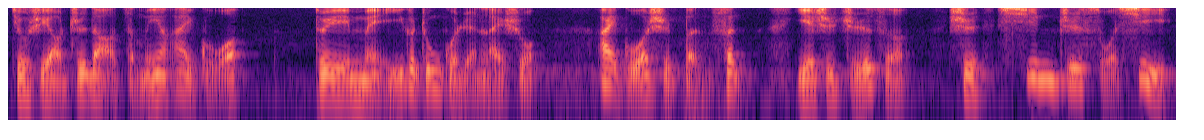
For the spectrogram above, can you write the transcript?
就是要知道怎么样爱国。对每一个中国人来说，爱国是本分，也是职责，是心之所系，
